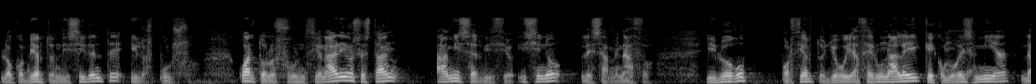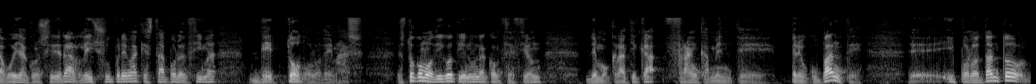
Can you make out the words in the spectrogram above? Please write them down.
lo convierto en disidente y lo expulso. Cuarto, los funcionarios están a mi servicio y si no, les amenazo. Y luego, por cierto, yo voy a hacer una ley que, como es mía, la voy a considerar ley suprema que está por encima de todo lo demás. Esto, como digo, tiene una concepción democrática francamente preocupante. Eh, y por lo tanto,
